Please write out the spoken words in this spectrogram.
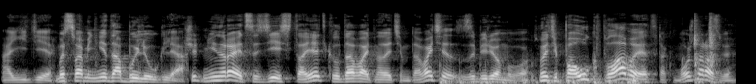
О еде. Мы с вами не добыли угля. Чуть мне нравится здесь стоять, колдовать над этим. Давайте заберем его. Смотрите, паук плавает. Так, можно разве?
